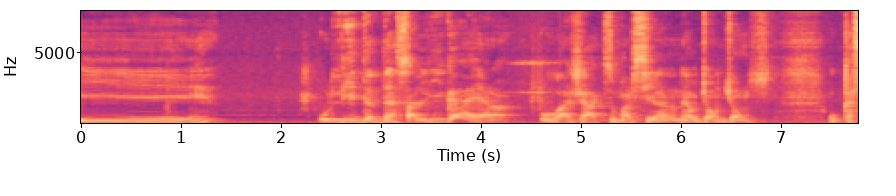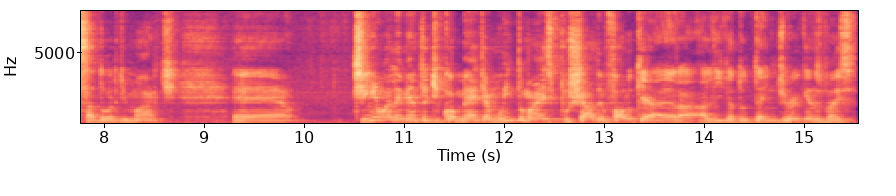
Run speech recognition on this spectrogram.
E o líder dessa liga era o Ajax, o marciano, né? o John Jones, o caçador de Marte. É, tinha um elemento de comédia muito mais puxado. Eu falo que era a liga do Dan Jurgens, mas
